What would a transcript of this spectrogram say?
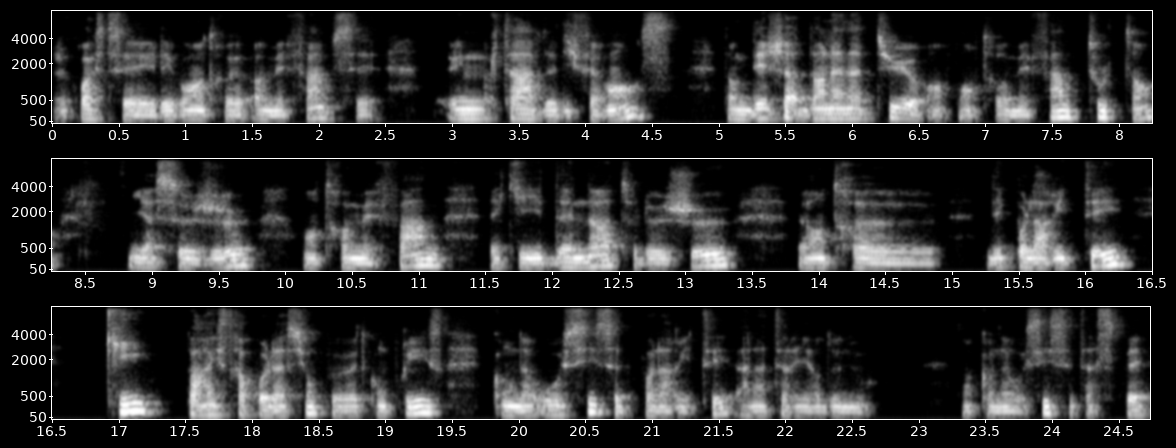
je crois que c'est les voix entre hommes et femmes, c'est une octave de différence. Donc déjà, dans la nature, entre hommes et femmes, tout le temps, il y a ce jeu entre hommes et femmes et qui dénote le jeu entre euh, des polarités qui, par extrapolation, peuvent être comprises qu'on a aussi cette polarité à l'intérieur de nous. Donc on a aussi cet aspect,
